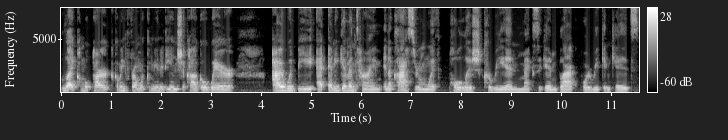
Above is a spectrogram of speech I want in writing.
like Humboldt Park, coming from a community in Chicago where I would be at any given time in a classroom with Polish, Korean, Mexican, Black, Puerto Rican kids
